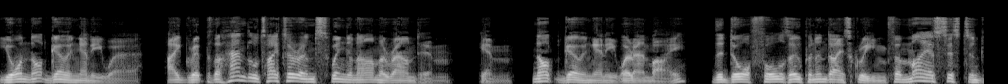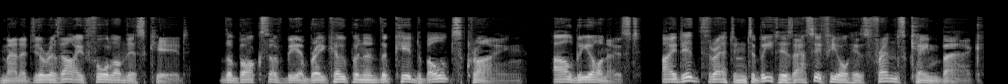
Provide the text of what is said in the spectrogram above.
you're not going anywhere. I grip the handle tighter and swing an arm around him. Him, not going anywhere am I? The door falls open and I scream for my assistant manager as I fall on this kid. The box of beer break open and the kid bolts crying. I'll be honest, I did threaten to beat his ass if he or his friends came back,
